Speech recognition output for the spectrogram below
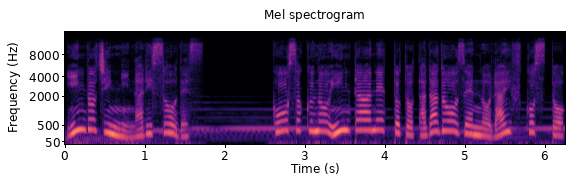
インド人になりそうです。高速のインターネットとただ同然のライフコスト、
